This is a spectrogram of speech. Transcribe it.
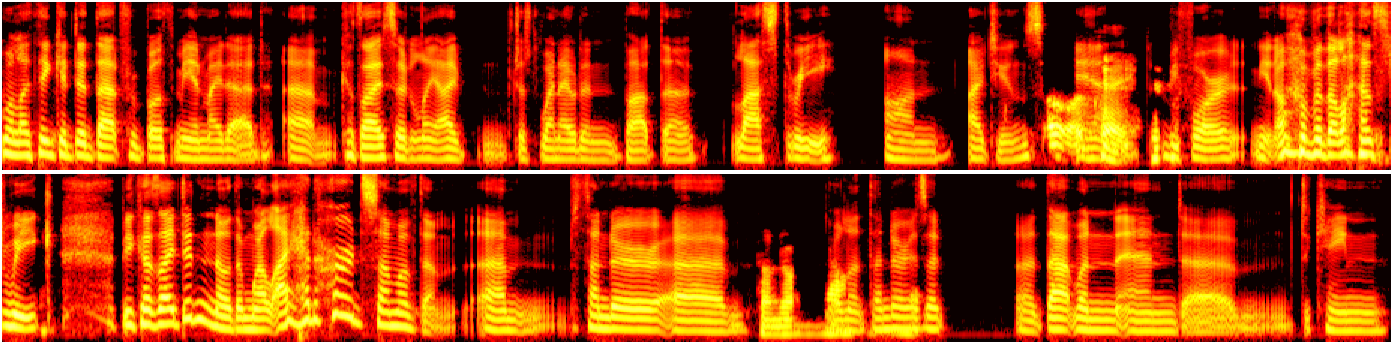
Well, I think it did that for both me and my dad, because um, I certainly I just went out and bought the last three on iTunes oh, okay. before, you know, over the last week because I didn't know them well. I had heard some of them. Um, Thunder, uh, Thunder, Rolling Thunder, is it? Uh, that one and um, Duquesne.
